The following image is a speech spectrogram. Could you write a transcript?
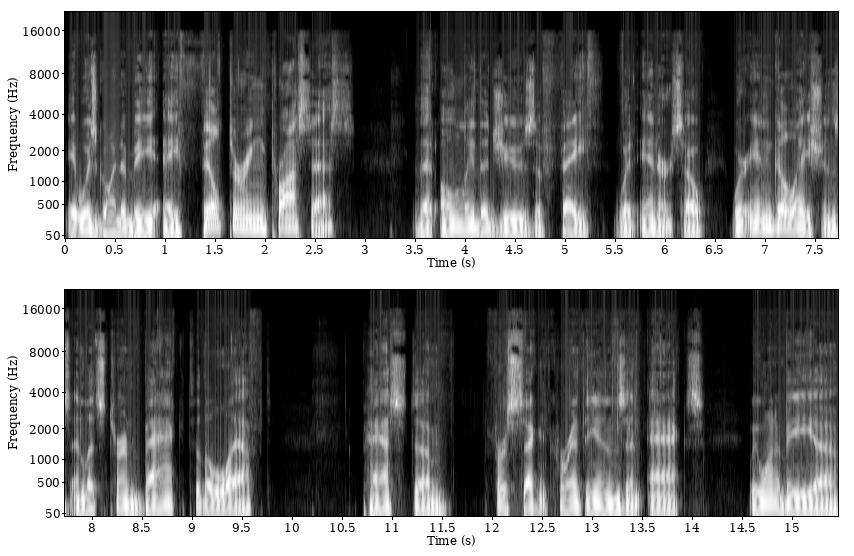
it was going to be a filtering process that only the Jews of faith would enter. So we're in Galatians, and let's turn back to the left, past um, First, Second Corinthians, and Acts. We want to be uh,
